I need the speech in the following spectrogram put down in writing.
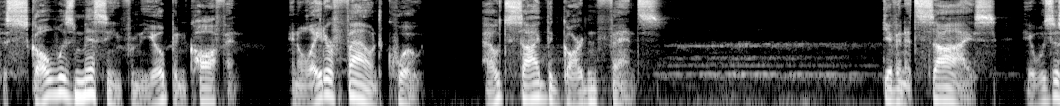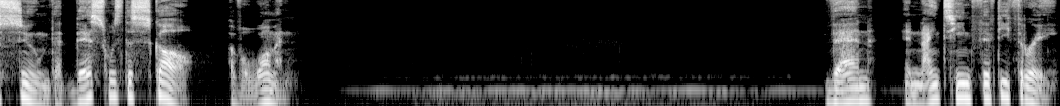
the skull was missing from the open coffin and later found, quote, outside the garden fence. Given its size, it was assumed that this was the skull of a woman. Then, in 1953,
